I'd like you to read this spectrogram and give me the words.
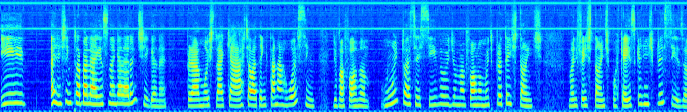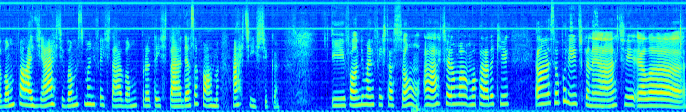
E a gente tem que trabalhar isso na galera antiga, né? para mostrar que a arte ela tem que estar tá na rua sim, de uma forma muito acessível e de uma forma muito protestante. Manifestantes, porque é isso que a gente precisa. Vamos falar de arte, vamos se manifestar, vamos protestar dessa forma artística. E falando de manifestação, a arte era uma, uma parada que ela nasceu política, né? A arte, ela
